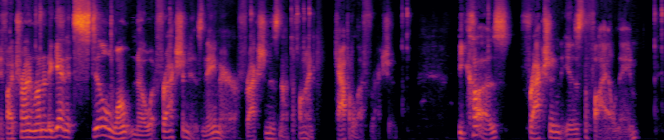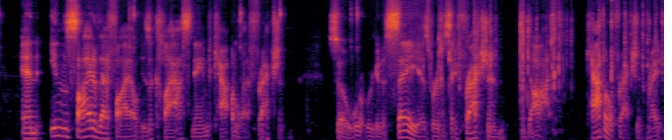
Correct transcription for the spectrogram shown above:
If I try and run it again, it still won't know what fraction is. Name error, fraction is not defined, capital F fraction. Because fraction is the file name, and inside of that file is a class named capital F fraction. So what we're going to say is we're going to say fraction dot capital fraction, right?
